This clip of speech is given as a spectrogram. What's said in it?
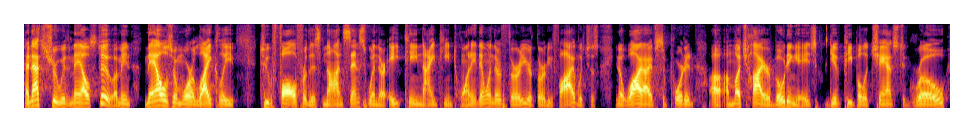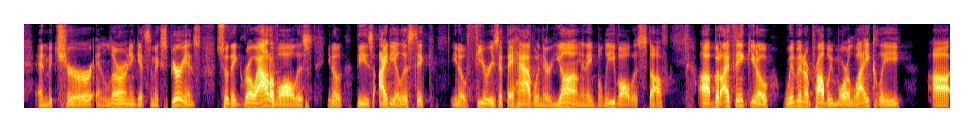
And that's true with males too. I mean, males are more likely to fall for this nonsense when they're 18, 19, 20 than when they're 30 or 35, which is, you know, why I've supported a much higher voting age, give people a chance to grow and mature and learn and get some experience so they grow out of all this, you know, these idealistic you know theories that they have when they're young and they believe all this stuff. Uh, but I think you know women are probably more likely uh,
